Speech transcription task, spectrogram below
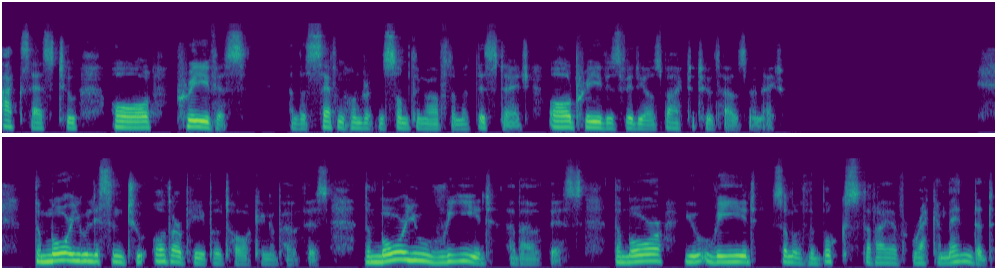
access to all previous, and there's 700 and something of them at this stage, all previous videos back to 2008 the more you listen to other people talking about this, the more you read about this, the more you read some of the books that I have recommended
